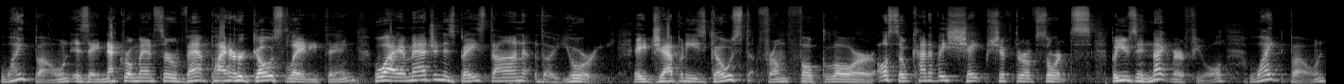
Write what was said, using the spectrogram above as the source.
Whitebone is a necromancer vampire ghost lady thing who I imagine is based on the Yuri, a Japanese ghost from folklore, also kind of a shapeshifter of sorts. But using nightmare fuel, Whitebone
